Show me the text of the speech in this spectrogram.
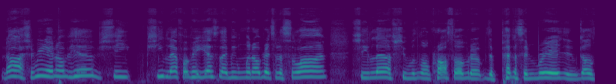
No, Sherita ain't over here. She she left over here yesterday. We went over there to the salon. She left. She was gonna cross over the, the Bridge and go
